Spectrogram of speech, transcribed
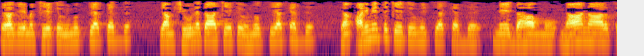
එවැගේම චේතු විමුක්තියක් ඇද්ද? යම් ශූන්‍යතා චේතු විමුක්තියක් ඇද්ද? යම් අනිමිත්ත චේතු විමුක්තියක් ඇද්ද? මේ දහම් නානාර්ථ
